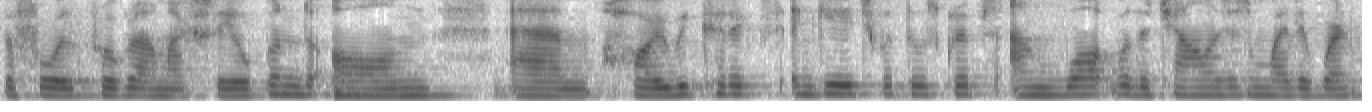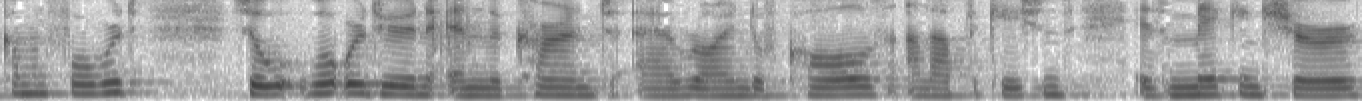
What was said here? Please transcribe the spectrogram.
before the program actually opened on um, how we could engage with those groups and what were the challenges and why they weren't coming forward. So what we're doing in the current uh, round of calls and applications is making sure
